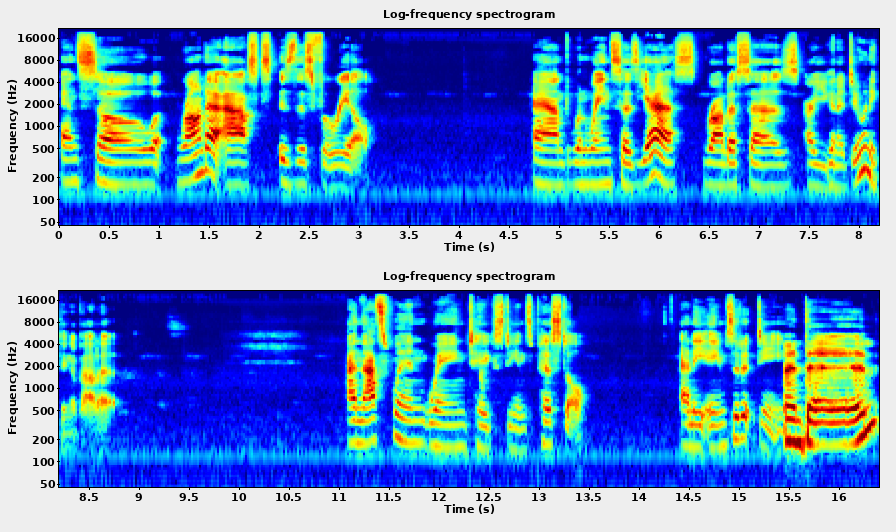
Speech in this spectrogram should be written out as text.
And so Rhonda asks, Is this for real? And when Wayne says yes, Rhonda says, Are you going to do anything about it? And that's when Wayne takes Dean's pistol and he aims it at Dean. and then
